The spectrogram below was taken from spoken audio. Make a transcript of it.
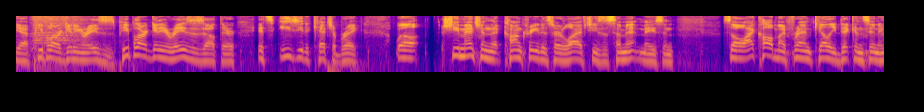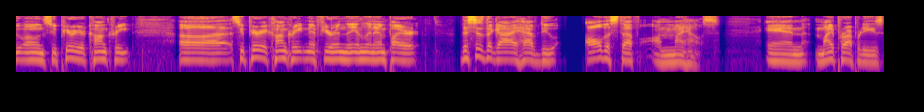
Yeah, people are getting raises. People are getting raises out there. It's easy to catch a break. Well, she mentioned that concrete is her life. She's a cement mason. So I called my friend Kelly Dickinson, who owns Superior Concrete. Uh, Superior Concrete, and if you're in the Inland Empire, this is the guy I have do all the stuff on my house and my properties.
